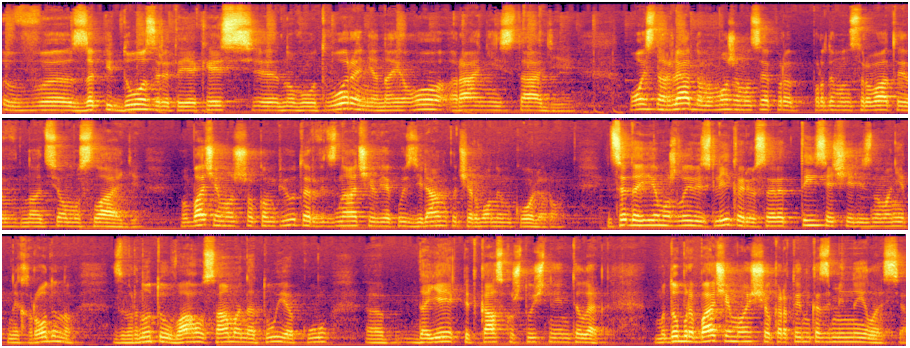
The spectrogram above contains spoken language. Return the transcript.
в- запідозрити якесь е, новоутворення на його ранній стадії. Ось наглядно ми можемо це про- продемонструвати на цьому слайді. Ми бачимо, що комп'ютер відзначив якусь ділянку червоним кольором. І це дає можливість лікарю серед тисячі різноманітних родинок звернути увагу саме на ту, яку е, дає як підказку штучний інтелект. Ми добре бачимо, що картинка змінилася.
